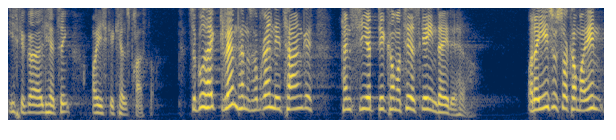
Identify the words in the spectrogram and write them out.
I skal gøre alle de her ting, og I skal kaldes præster. Så Gud har ikke glemt hans oprindelige tanke. Han siger, at det kommer til at ske en dag, det her. Og da Jesus så kommer ind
